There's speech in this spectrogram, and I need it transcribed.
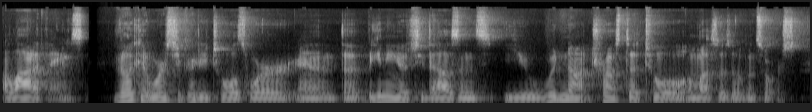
a lot of things. If you look at where security tools were in the beginning of the 2000s, you would not trust a tool unless it was open source.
